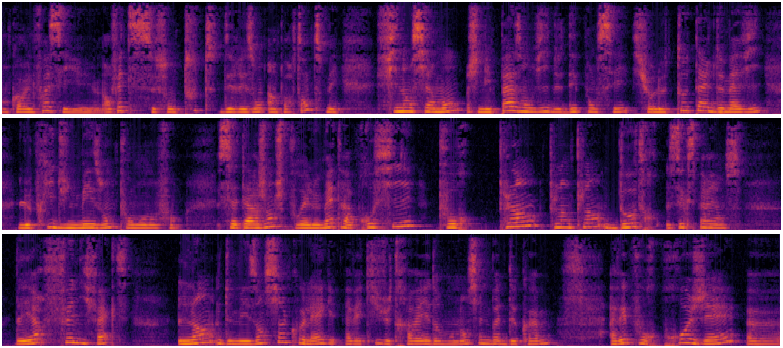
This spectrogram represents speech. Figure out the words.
encore une fois, c'est en fait, ce sont toutes des raisons importantes, mais financièrement, je n'ai pas envie de dépenser sur le total de ma vie le prix d'une maison pour mon enfant. Cet argent, je pourrais le mettre à profit pour plein, plein, plein d'autres expériences. D'ailleurs, funny fact, l'un de mes anciens collègues avec qui je travaillais dans mon ancienne boîte de com avait pour projet euh,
